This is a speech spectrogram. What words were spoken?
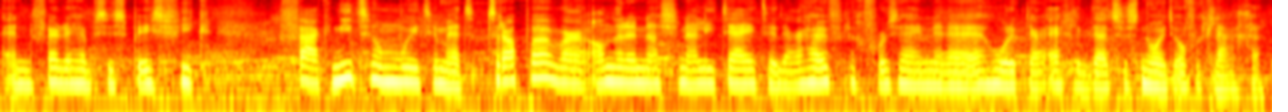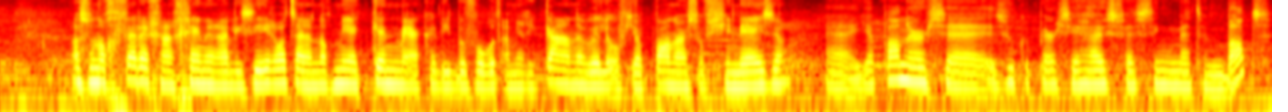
en verder hebben ze specifiek vaak niet zo moeite met trappen. Waar andere nationaliteiten daar huiverig voor zijn... hoor ik daar eigenlijk Duitsers nooit over klagen. Als we nog verder gaan generaliseren, wat zijn er nog meer kenmerken die bijvoorbeeld Amerikanen willen of Japanners of Chinezen? Uh, Japanners uh, zoeken per se huisvesting met een bad.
